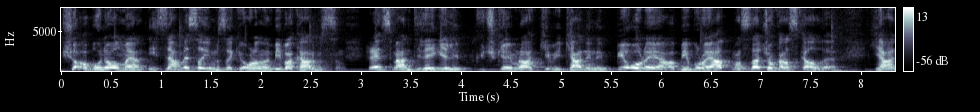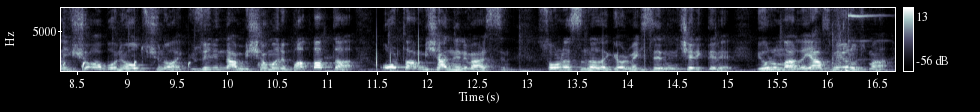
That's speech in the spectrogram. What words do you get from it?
şu abone olmayan izlenme sayımızdaki orana bir bakar mısın? Resmen dile gelip küçük Emrah gibi kendini bir oraya bir buraya atmasına çok az kaldı. Yani şu abone ol tuşuna güzelinden bir şamarı patlat da ortam bir şenleni versin. Sonrasında da görmek istediğin içerikleri yorumlarda yazmayı unutma.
